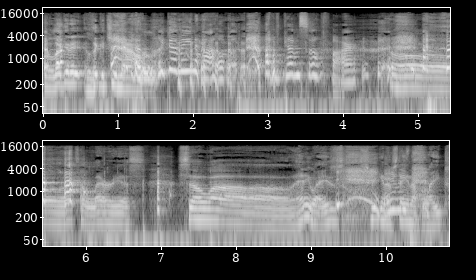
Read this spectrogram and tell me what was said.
and look at it. Look at you now. Look at me now. I've come so far. Oh, that's hilarious. So, uh, anyways, speaking of staying up late,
